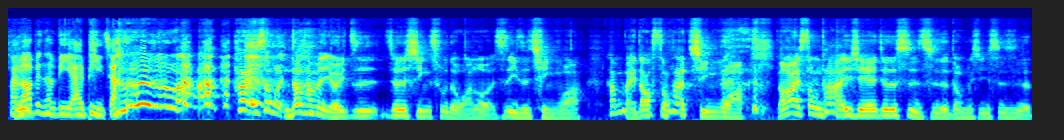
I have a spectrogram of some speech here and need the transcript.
买到变成 VIP 这样。他还送了，你知道他们有一只就是新出的玩偶，是一只青蛙。他买到送他青蛙，然后还送他一些就是试吃的东西，试吃的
